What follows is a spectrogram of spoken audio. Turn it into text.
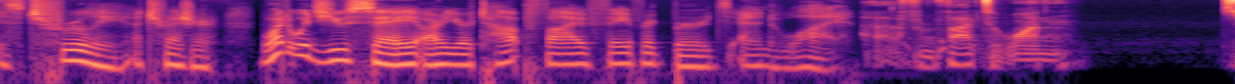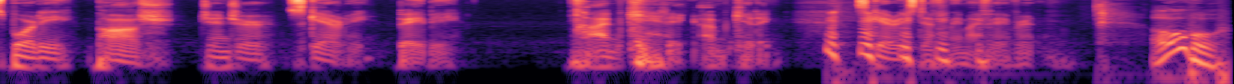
is truly a treasure. What would you say are your top five favorite birds and why? Uh, from five to one, sporty, posh, ginger, scary, baby. I'm kidding. I'm kidding. Scary's definitely my favorite. Oh,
